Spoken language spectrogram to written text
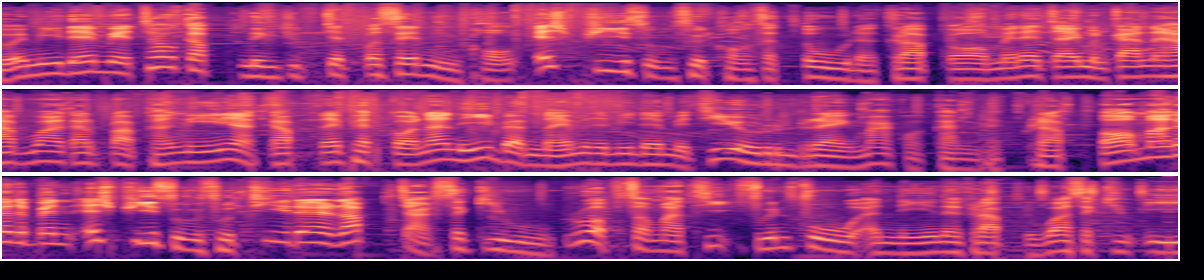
โดยมีเดเมจเท่ากับ 1.7%ของ HP สูงสุดของศัตรูนะครับ ก็ไม่แน่ใจเหมือนกันนะครับ ว่าการปรับครั้งนี้เนี่ยกับในแพทก่อนหน้านี้แบบไหนมันจะมีเดเมจที่รุนแรงมากกว่ากันนะครับ ต่อมาก็จะเป็น HP สูงสุดที่ได้รับจากสกิลรวบสมาธิฟื้นฟูอันนี้นะครับ หรือว่าสกิล E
